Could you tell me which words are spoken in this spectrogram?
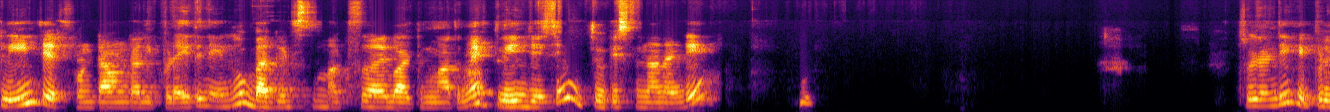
క్లీన్ చేసుకుంటా ఉండాలి. ఇప్పుడైతే నేను బకెట్స్ మగ్స్ వాటిని మాత్రమే క్లీన్ చేసి చూపిస్తున్నానండి. చూడండి ఇప్పుడు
